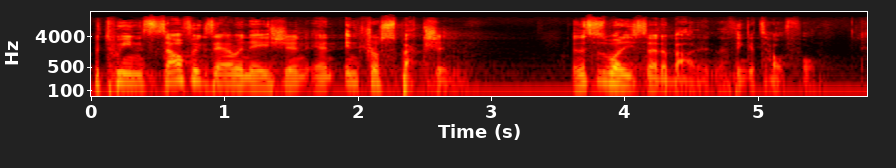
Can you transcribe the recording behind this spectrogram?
between self examination and introspection. And this is what he said about it, I think it's helpful. He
